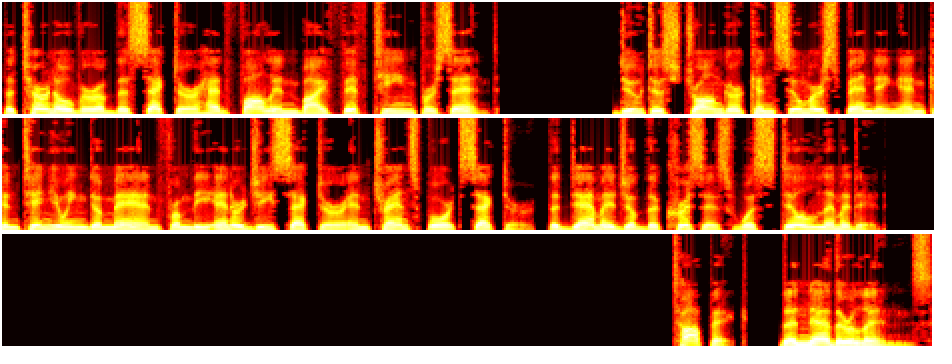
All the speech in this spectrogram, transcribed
the turnover of the sector had fallen by 15%. Due to stronger consumer spending and continuing demand from the energy sector and transport sector, the damage of the crisis was still limited. The Netherlands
